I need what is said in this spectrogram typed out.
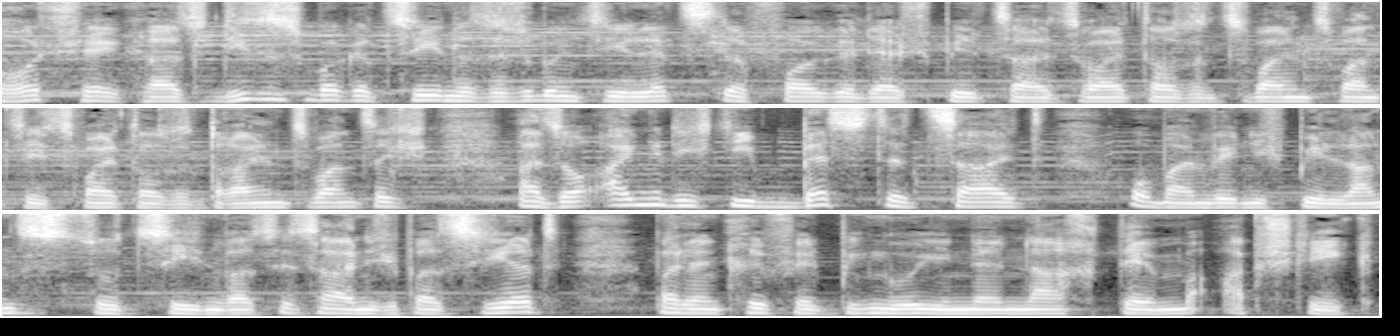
Crosscheckers. Dieses Magazin, das ist übrigens die letzte Folge der Spielzeit 2022-2023. Also eigentlich die beste Zeit, um ein wenig Bilanz zu ziehen. Was ist eigentlich passiert bei den Krefeld Pinguinen nach dem Abstieg?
